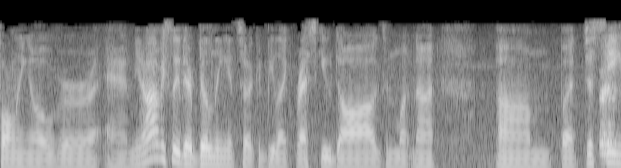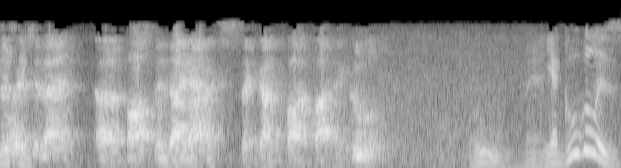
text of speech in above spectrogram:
falling over. And you know obviously they're building it so it could be like rescue dogs and whatnot. Um, but just But it's seeing this similar to that uh, Boston Dynamics that got bought by Google. Ooh, man. Yeah, Google is,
